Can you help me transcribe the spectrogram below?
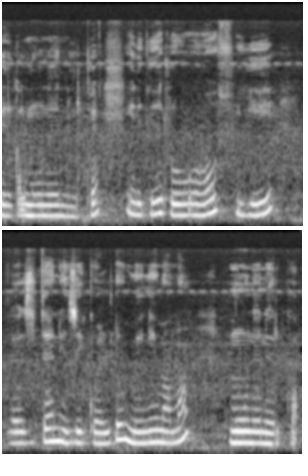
பெருக்கல் மூணுன்னு இருக்குது இதுக்கு rho of A less than is equal to மினிமமாக மூணுன்னு இருக்கும்.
